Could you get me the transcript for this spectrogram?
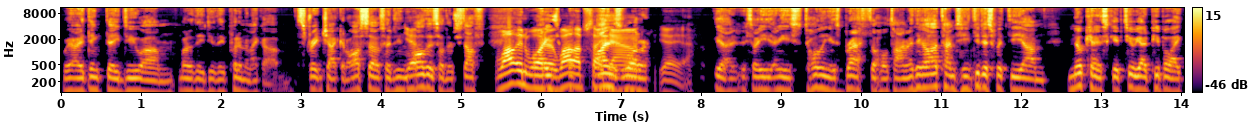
Where I think they do, um, what do they do? They put him in like a straight jacket also, so doing Yep. all this other stuff. While in water, he's- while upside while down. water. Yeah, yeah. Yeah, so he and he's holding his breath the whole time. I think a lot of times he did this with the um, milk can escape too. He had people like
